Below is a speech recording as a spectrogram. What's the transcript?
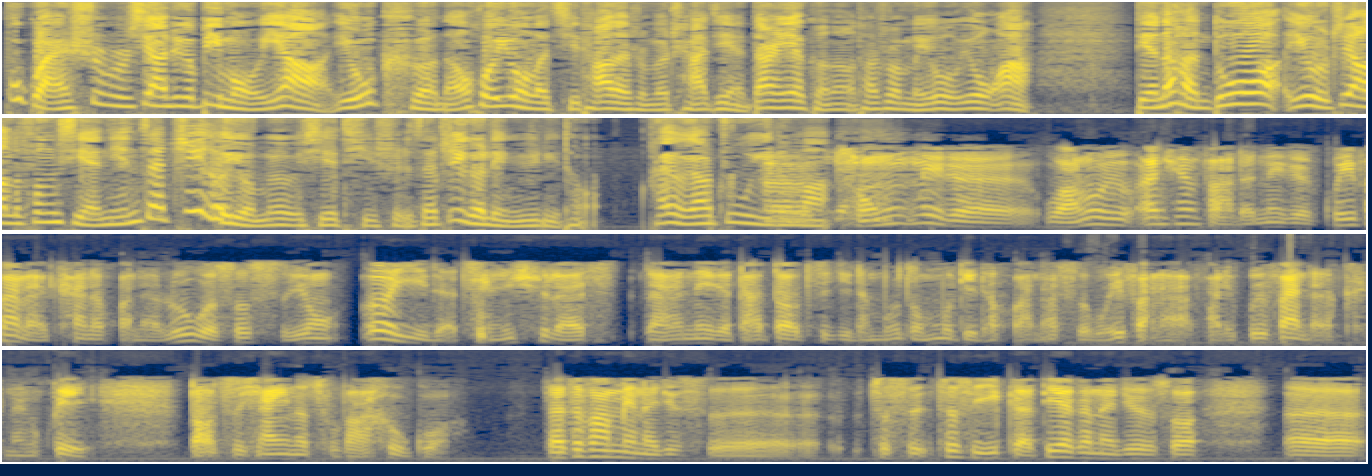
不管是不是像这个毕某一样，有可能会用了其他的什么插件，当然也可能他说没有用啊，点的很多，也有这样的风险。您在这个有没有一些提示？在这个领域里头，还有要注意的吗？从那个网络安全法的那个规范来看的话呢，如果说使用恶意的程序来来那个达到自己的某种目的的话，那是违反了法律规范的，可能会导致相应的处罚后果。在这方面呢，就是这是这是一个。第二个呢，就是说，呃，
